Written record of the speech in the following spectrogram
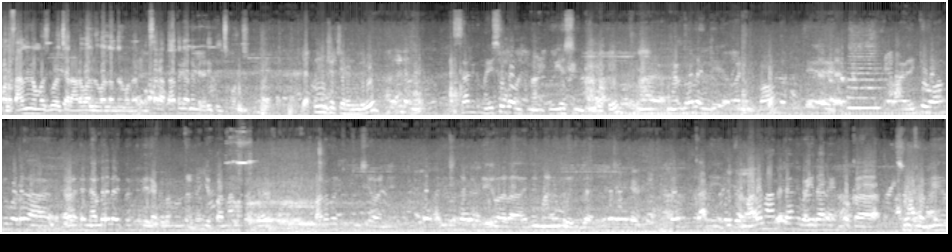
వాళ్ళ ఫ్యామిలీ మెంబర్స్ కూడా వచ్చారు ఆడవాళ్ళు వాళ్ళందరూ ఉన్నారు. ఒకసారి ఆ తాతగారిని మీరు అడిగి తెలుసుకోవచ్చు. ఎక్కడి నుంచి వచ్చారండి మీరు? ప్రస్తుతానికి మైసూర్లో ఉంటున్నాను టూ ఇయర్స్ నుంచి. నెల రోజులైంది. వాడికి బాగుందంటే ఆ ఇంటి ఓనర్ కూడా అంటే నెల రోజులు అయిపోయింది మీరు ఎక్కడ ఉండండి అని చెప్పి అన్నా కూడా పగలు వచ్చి చూసేవాడిని అది ఉందంటే వాళ్ళ నిర్మాణం వెతికారు కానీ మరణాంతాన్ని వైరాన్ని ఒక సూత్రం. నేను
